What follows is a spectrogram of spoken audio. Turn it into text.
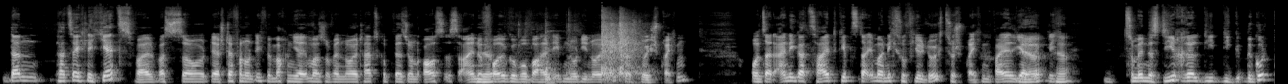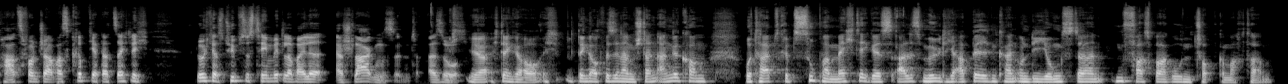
dann tatsächlich jetzt, weil was so, der Stefan und ich, wir machen ja immer so, wenn neue TypeScript-Version raus ist, eine ja. Folge, wo wir halt eben nur die neuen Features durchsprechen. Und seit einiger Zeit gibt's da immer nicht so viel durchzusprechen, weil ja, ja wirklich ja. zumindest die, die, die Good Parts von JavaScript ja tatsächlich durch das Typsystem mittlerweile erschlagen sind. Also ja, ich denke auch. Ich denke auch, wir sind am Stand angekommen, wo TypeScript super mächtig ist, alles Mögliche abbilden kann und die Jungs da einen unfassbar guten Job gemacht haben.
